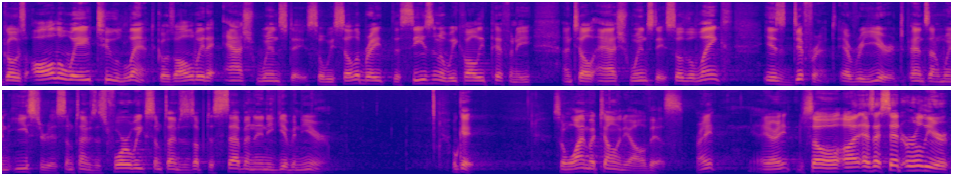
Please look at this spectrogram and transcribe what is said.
goes all the way to Lent, goes all the way to Ash Wednesday. So we celebrate the season that we call Epiphany until Ash Wednesday. So the length is different every year. It depends on when Easter is. Sometimes it's four weeks, sometimes it's up to seven any given year. Okay, so why am I telling you all this, right? All right. So, uh, as I said earlier,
